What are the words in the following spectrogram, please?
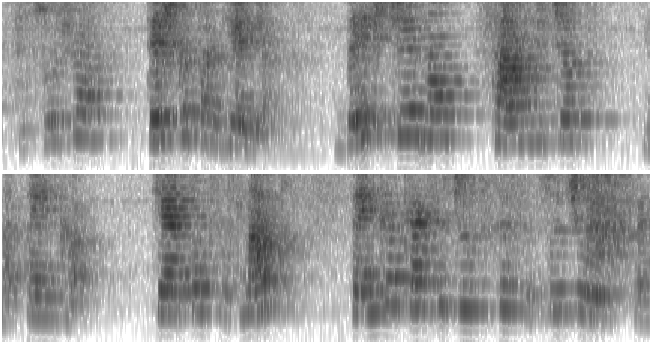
се случва тежка трагедия. Бе изчезнал сандвичът на Пенка. Тя е тук с нас. Пенка, как се чувствате след случилото се?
